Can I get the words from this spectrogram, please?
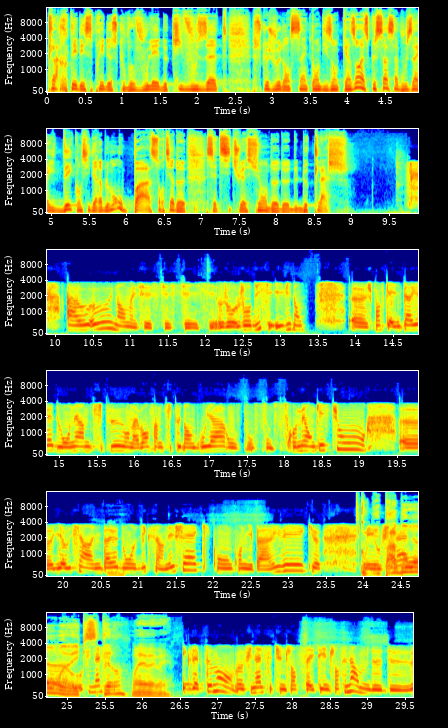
clarté d'esprit de ce que vous voulez, de qui vous êtes, ce que je veux dans 5 ans, 10 ans, 15 ans, est-ce que ça, ça vous a aidé considérablement ou pas à sortir de cette situation de, de, clash Ah oui, non, mais c'est, aujourd'hui c'est évident. Euh, je pense qu'il y a une période où on est un petit peu, on avance un petit peu dans le brouillard, on, on- on se remet en question. Euh, il y a aussi un- une période où on se dit que c'est un échec, qu'on n'y est pas arrivé, que Qu'on mais n'est au pas final, bon, euh, euh, final, etc. Ouais, ouais, ouais. Exactement. Au final, c'est une chance. Ça a été une chance énorme de. de...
